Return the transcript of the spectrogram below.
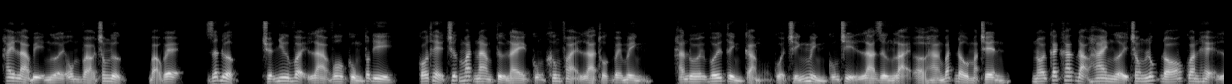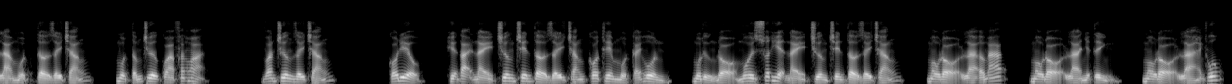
hay là bị người ôm vào trong ngực, bảo vệ, rất được, chuyện như vậy là vô cùng tốt đi có thể trước mắt nam tử này cũng không phải là thuộc về mình, hắn đối với tình cảm của chính mình cũng chỉ là dừng lại ở hàng bắt đầu mặt trên, nói cách khác đạo hai người trong lúc đó quan hệ là một tờ giấy trắng, một tấm chưa qua phát họa. Văn chương giấy trắng. Có điều, hiện tại này chương trên tờ giấy trắng có thêm một cái hồn, một đường đỏ môi xuất hiện này chương trên tờ giấy trắng, màu đỏ là ấm áp, màu đỏ là nhiệt tình, màu đỏ là hạnh phúc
